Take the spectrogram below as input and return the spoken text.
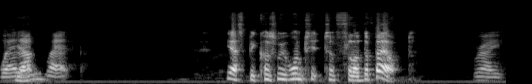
Wet Yeah. on wet. Yes, because we want it to flood about. Right.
